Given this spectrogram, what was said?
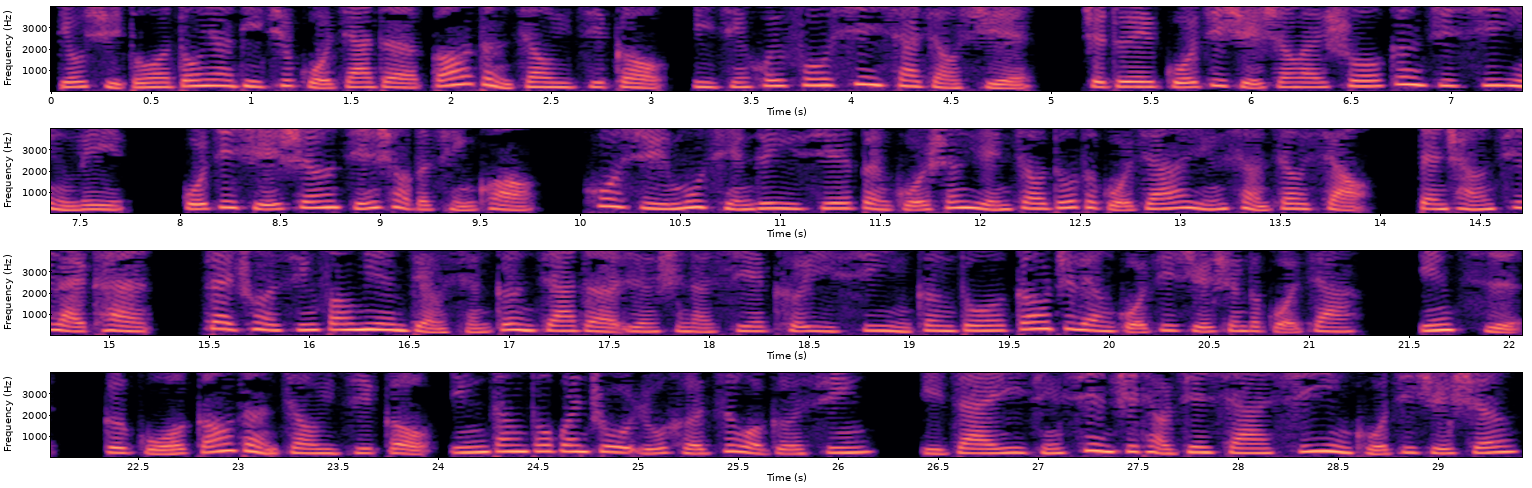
有许多东亚地区国家的高等教育机构已经恢复线下教学，这对国际学生来说更具吸引力。国际学生减少的情况，或许目前对一些本国生源较多的国家影响较小，但长期来看，在创新方面表现更佳的仍是那些可以吸引更多高质量国际学生的国家。因此，各国高等教育机构应当多关注如何自我革新，以在疫情限制条件下吸引国际学生。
